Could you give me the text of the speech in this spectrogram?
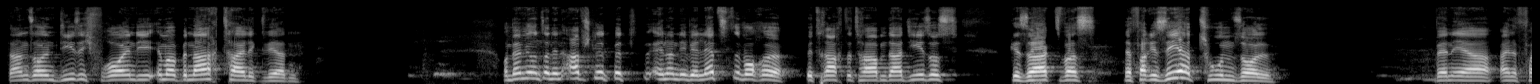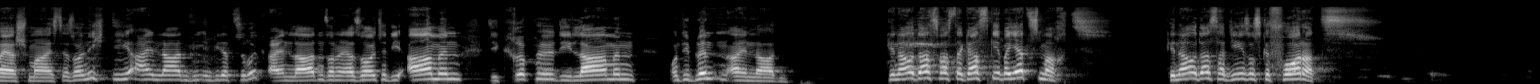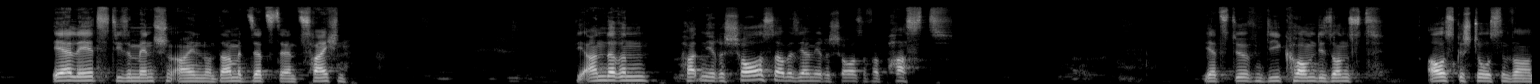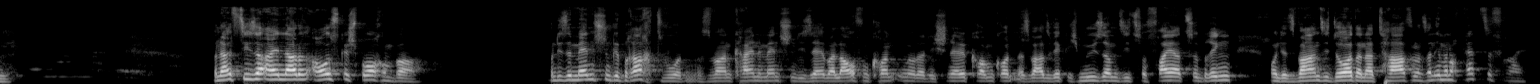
dann sollen die sich freuen, die immer benachteiligt werden. Und wenn wir uns an den Abschnitt erinnern, den wir letzte Woche betrachtet haben, da hat Jesus gesagt, was der Pharisäer tun soll, wenn er eine Feier schmeißt. Er soll nicht die einladen, die ihn wieder zurück einladen, sondern er sollte die Armen, die Krüppel, die Lahmen und die Blinden einladen. Genau das, was der Gastgeber jetzt macht. Genau das hat Jesus gefordert. Er lädt diese Menschen ein und damit setzt er ein Zeichen. Die anderen hatten ihre Chance, aber sie haben ihre Chance verpasst. Jetzt dürfen die kommen, die sonst ausgestoßen waren. Und als diese Einladung ausgesprochen war und diese Menschen gebracht wurden, es waren keine Menschen, die selber laufen konnten oder die schnell kommen konnten, es war also wirklich mühsam, sie zur Feier zu bringen, und jetzt waren sie dort an der Tafel und es sind immer noch Plätze frei.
